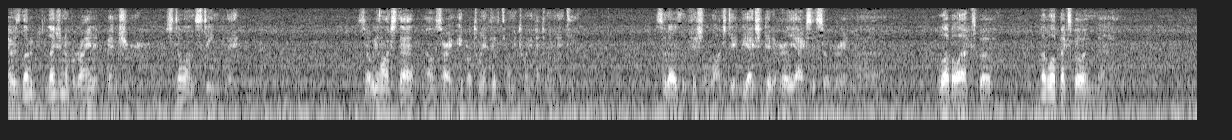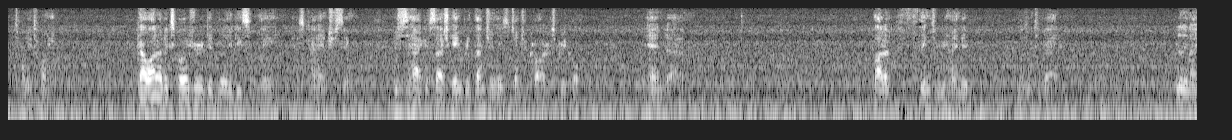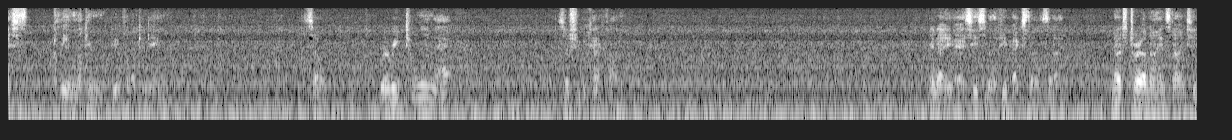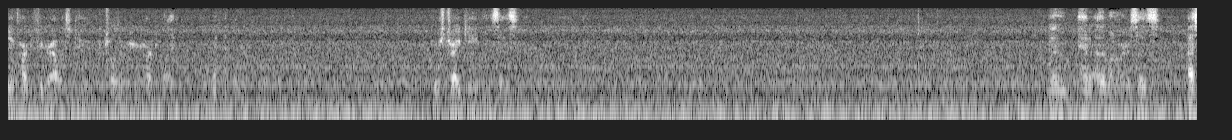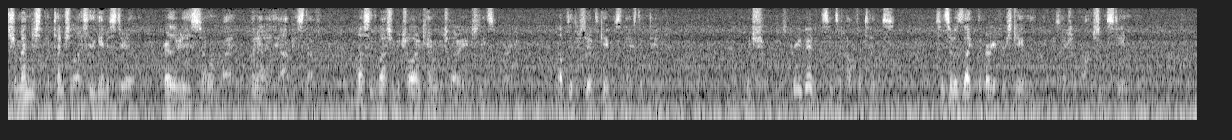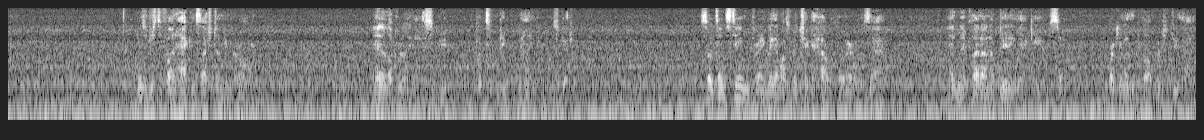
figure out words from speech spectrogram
It was Legend of Orion Adventure, still on Steam today. So we launched that, oh, sorry, April 25th, 2020, not 2019. So that was the official launch date. We actually did an early access over in uh, Level Expo, Level Up Expo in uh, 2020. Got a lot of exposure, did really decently. It was kind of interesting. It was just a hack and slash game for dungeon. There's a dungeon crawler. It was pretty cool. And uh, a lot of things were behind it. wasn't too bad. Really nice, clean looking, beautiful looking game. So we're retooling that. So it should be kind of fun. And I, I see some of the feedback still is uh, no tutorial, no hints, no intuitive, hard to figure out what to do. Controls are weird, hard to play. Try game, it says. And had another one where it says, has tremendous potential. I see the game is still earlier days, so I won't buy it. Point out any obvious stuff. Honestly, the Master Controller and Camera Controller each needs some work. Update the the game is the next update. Which was pretty good, sense of helpful tips. Since it was like the very first game that was actually launched on Steam. Those are just a fun hack and slash dungeon crawler. And it looked really nice. We put some people behind it. It was good. So it's on Steam for anybody that wants to go check it out where it was at. And they plan on updating that game, so working with the developer to do that.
